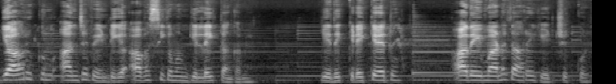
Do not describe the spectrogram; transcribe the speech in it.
யாருக்கும் அஞ்ச வேண்டிய அவசியமும் இல்லை தங்கமே. எது கிடைக்கிறதோ அதை மனதார ஏற்றுக்கொள்.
